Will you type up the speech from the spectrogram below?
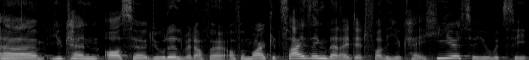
Um, you can also do a little bit of a, of a market sizing that I did for the UK here. So you would see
